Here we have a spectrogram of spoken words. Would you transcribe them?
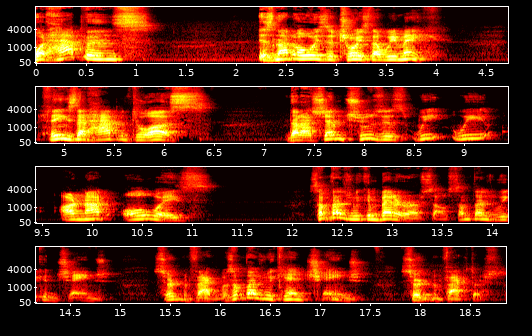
What happens is not always a choice that we make. Things that happen to us that Hashem chooses, we we are not always sometimes we can better ourselves, sometimes we can change certain factors, but sometimes we can't change certain factors.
